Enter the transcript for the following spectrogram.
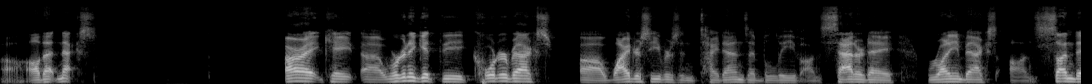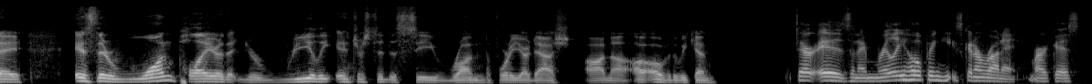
Uh, all that next. All right, Kate, uh, we're going to get the quarterbacks, uh, wide receivers, and tight ends, I believe, on Saturday, running backs on Sunday. Is there one player that you're really interested to see run the 40 yard dash on uh, over the weekend? There is, and I'm really hoping he's going to run it, Marcus.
